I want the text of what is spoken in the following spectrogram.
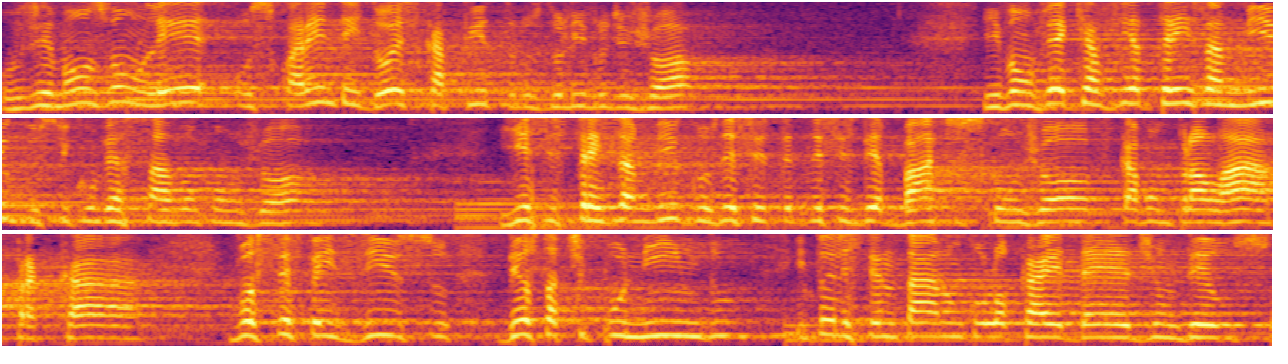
Os irmãos vão ler os 42 capítulos do livro de Jó e vão ver que havia três amigos que conversavam com Jó. E esses três amigos, nesses, nesses debates com Jó, ficavam para lá, para cá. Você fez isso, Deus está te punindo. Então eles tentaram colocar a ideia de um Deus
